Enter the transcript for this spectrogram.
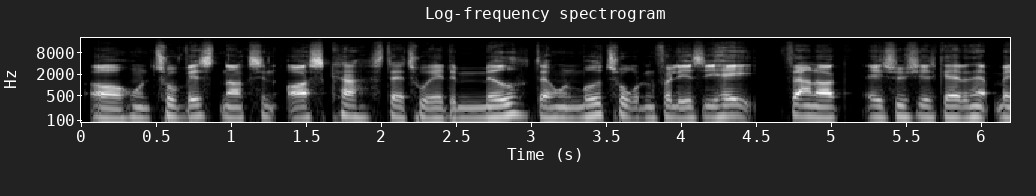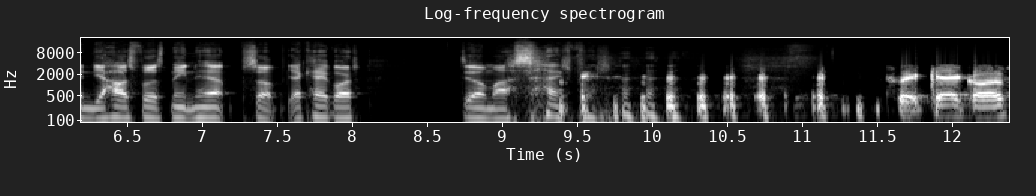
Og hun tog vist nok sin Oscar-statuette med, da hun modtog den, for lige at sige, hey, fair nok, jeg synes, jeg skal have den her, men jeg har også fået sådan en her, så jeg kan godt. Det var meget sejt. Så kan jeg godt.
